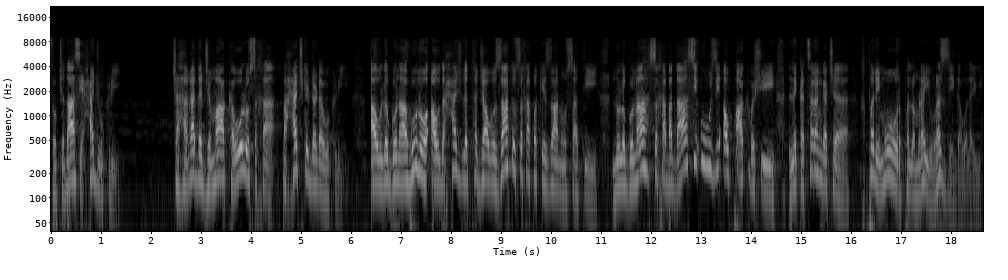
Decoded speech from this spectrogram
څوک چې داسې حج وکړي چې هغه د جما کولو څخه په حج کې ډډه وکړي او له ګناهونو او د حج له تجاوزاتو څخه پکې ځان وساتي نو له ګناه څخه به داسې اوزي او پاک بشي لکه څرنګه چې خپلې مور په لومړۍ ورځ زیږولی وي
